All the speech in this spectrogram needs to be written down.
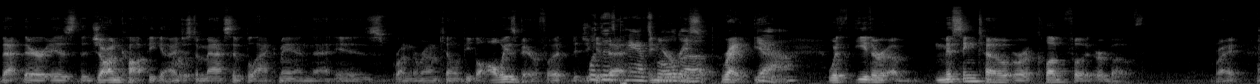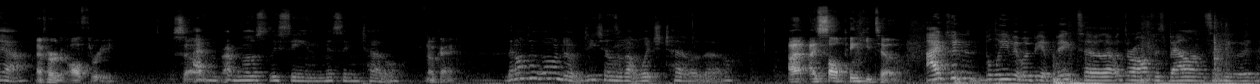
that there is the John Coffey guy, just a massive black man that is running around killing people, always barefoot. Did you With get his that pants in your rolled up. Right. Yeah. Yeah. With either a missing toe or a club foot or both. Right. Yeah. I've heard all three. So I've, I've mostly seen missing toe. okay. They don't go into details about which toe though. I, I saw pinky toe. I couldn't believe it would be a big toe. That would throw off his balance and he would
